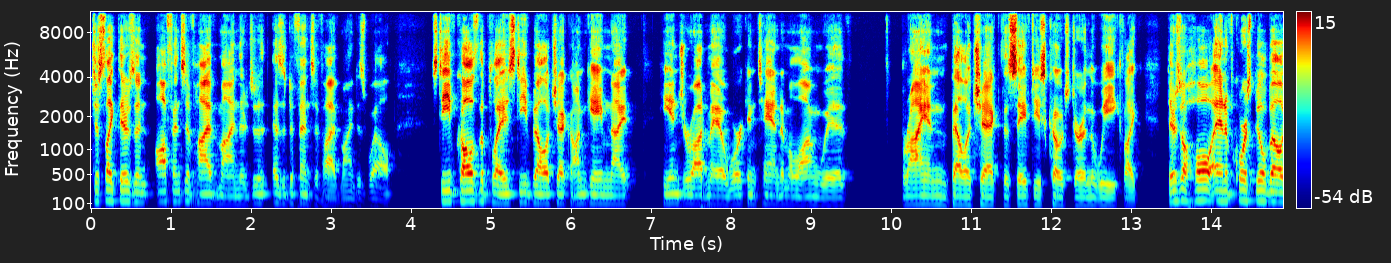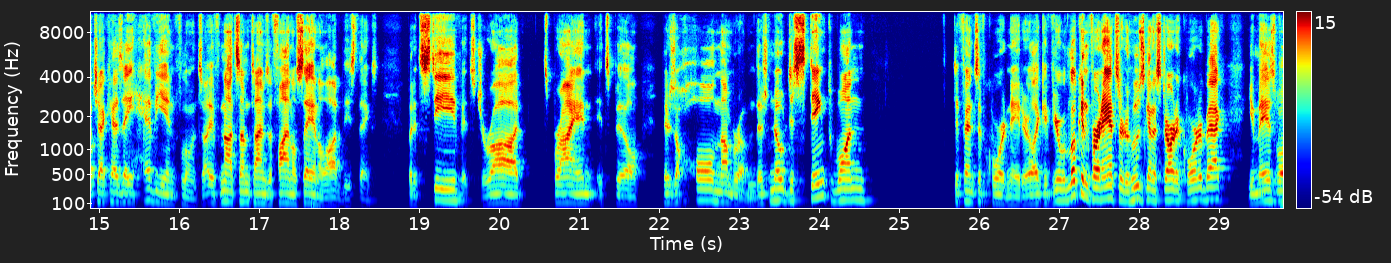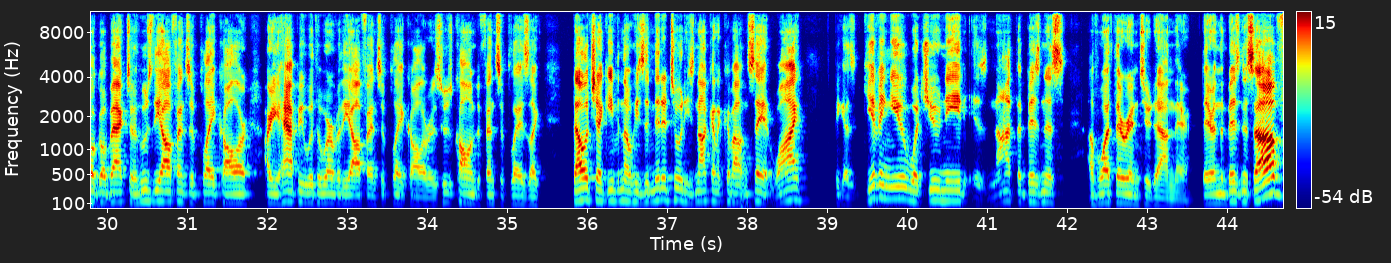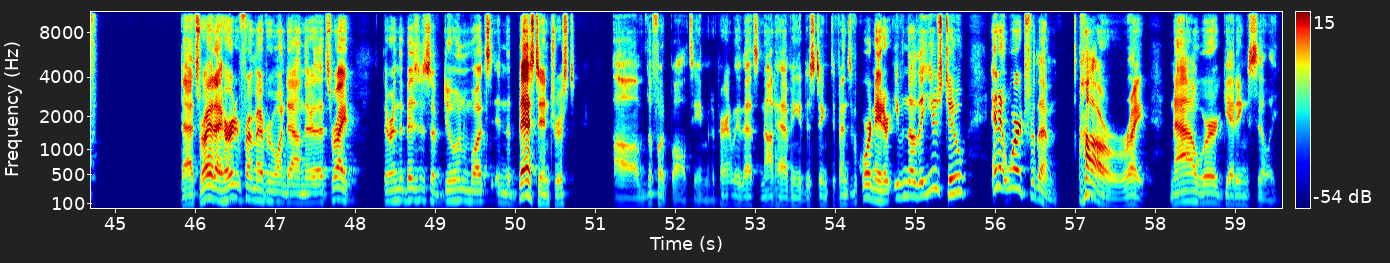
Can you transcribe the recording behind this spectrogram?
Just like there's an offensive hive mind, there's a, as a defensive hive mind as well. Steve calls the plays. Steve Belichick on game night. He and Jerod Mayo work in tandem along with Brian Belichick, the safeties coach during the week. Like there's a whole, and of course, Bill Belichick has a heavy influence, if not sometimes a final say in a lot of these things. But it's Steve, it's Jerod, it's Brian, it's Bill. There's a whole number of them. There's no distinct one defensive coordinator. Like if you're looking for an answer to who's going to start a quarterback, you may as well go back to who's the offensive play caller. Are you happy with whoever the offensive play caller is? Who's calling defensive plays? Like Belichick, even though he's admitted to it, he's not going to come out and say it. Why? because giving you what you need is not the business of what they're into down there. They're in the business of, that's right. I heard it from everyone down there. That's right. They're in the business of doing what's in the best interest of the football team. And apparently that's not having a distinct defensive coordinator, even though they used to, and it worked for them. All right. Now we're getting silly.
